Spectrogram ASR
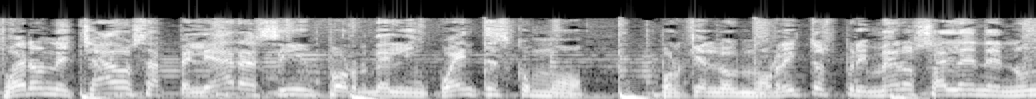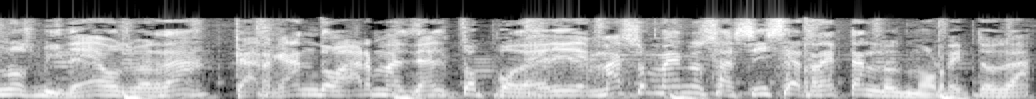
fueron echados a pelear así por delincuentes como porque los morritos primero salen en unos videos, ¿verdad? Cargando armas de alto poder y de más o menos así se retan los morritos, ¿verdad?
